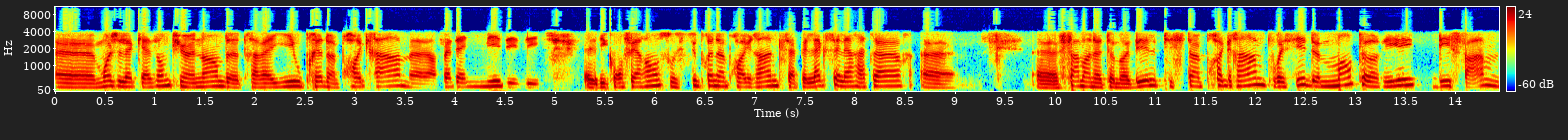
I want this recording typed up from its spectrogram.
Euh, moi, j'ai l'occasion depuis un an de travailler auprès d'un programme, euh, enfin d'animer des, des, euh, conférences aussi auprès d'un programme qui s'appelle l'accélérateur euh, femmes en automobile. Puis c'est un programme pour essayer de mentorer des femmes.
